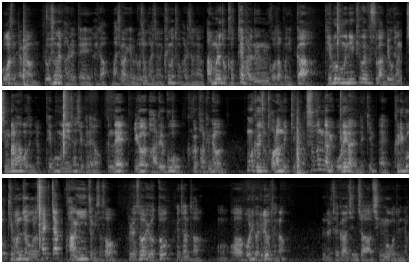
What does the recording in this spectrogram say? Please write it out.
뭐가 좋냐면 로션을 바를 때 그러니까 마지막에 로션 바르잖아요. 크림 같은 거 바르잖아요. 아무래도 겉에 바르는 거다 보니까 대부분이 피부에 흡수가 안 되고 그냥 증발을 하거든요. 대부분이 사실 그래요. 근데 이걸 바르고 그걸 바르면 뭔가 그게 좀 덜한 느낌이에요. 수분감이 오래 가는 느낌? 네. 그리고 기본적으로 살짝 광이 좀 있어서 그래서 이것도 괜찮다. 어, 와 머리가 이래도 되나? 근데 제가 진짜 직모거든요.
